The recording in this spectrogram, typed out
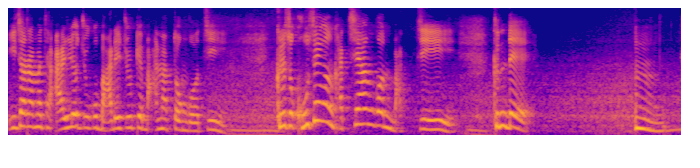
이 사람한테 알려주고 말해줄 게 많았던 거지. 음. 그래서 고생은 같이 한 건 맞지. 근데 음,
